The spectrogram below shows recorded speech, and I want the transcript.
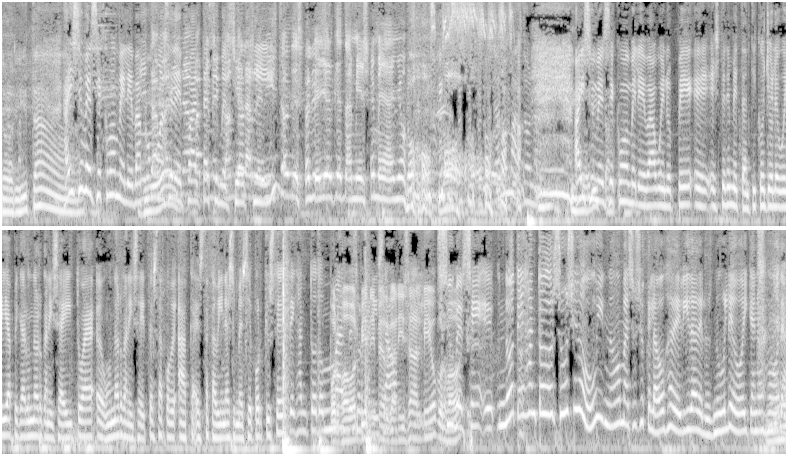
Dorita. Ay, su merced, ¿cómo me le va? ¿Cómo Marina, hace de falta su me merced la aquí? revista donde salió ayer que también se me dañó. Ay, su merced, ¿cómo me le va? Bueno, pe- eh, espéreme tantico, yo le voy a pegar una organizadito, a, eh, una organizadita a esta, a esta cabina, su merced, porque ustedes dejan todo Por mal favor, viene y me desorganizado. organiza el mío, por Su favor. eh, no dejan todo sucio. Uy, no, más sucio que la hoja de vida de los nules, oiga, no joda.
